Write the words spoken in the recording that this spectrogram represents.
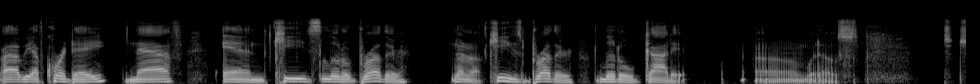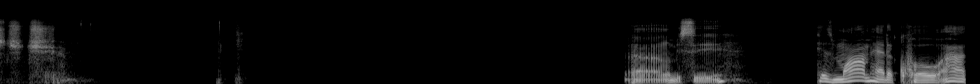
uh, we have Cordae, Nav, and Keed's little brother. No, no, no, Keed's brother, Lil Gotit. Um, what else? Uh, let me see. His mom had a quote. I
